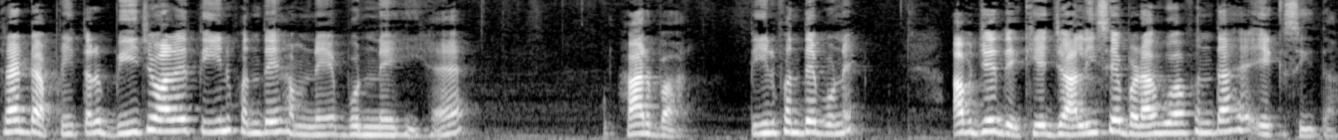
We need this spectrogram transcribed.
थ्रेड अपनी तरफ़, बीज वाले तीन फंदे हमने बुनने ही है। हर बार तीन फंदे बुने। अब ये देखिए, जाली से बड़ा हुआ फंदा है, एक सीधा।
